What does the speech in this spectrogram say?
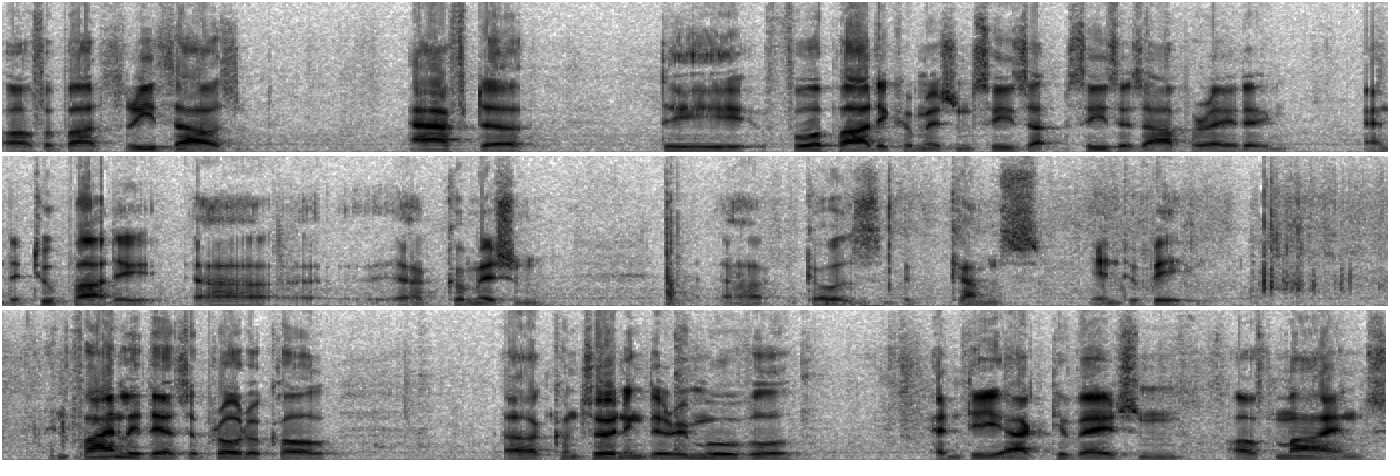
of about 3,000 after the four party commission ceases operating and the two party uh, uh, commission uh, goes, comes into being. And finally, there's a protocol uh, concerning the removal and deactivation of mines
